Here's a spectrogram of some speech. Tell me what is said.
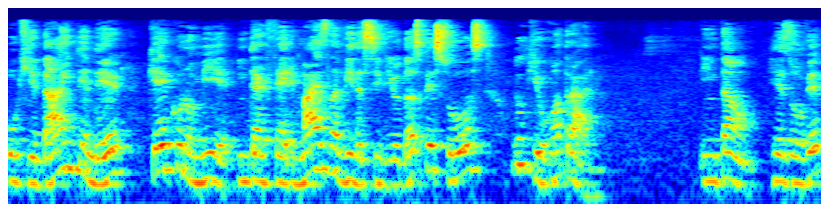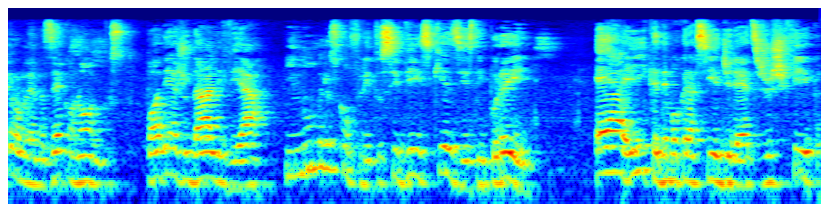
O que dá a entender que a economia interfere mais na vida civil das pessoas do que o contrário. Então, resolver problemas econômicos podem ajudar a aliviar inúmeros conflitos civis que existem por aí. É aí que a democracia direta se justifica,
